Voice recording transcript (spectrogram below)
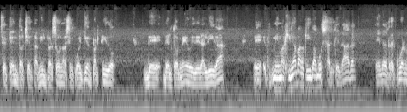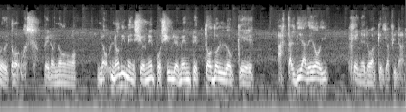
70, 80 mil personas en cualquier partido de- del torneo y de la liga, eh, me imaginaba que íbamos a quedar en el recuerdo de todos, pero no, no, no dimensioné posiblemente todo lo que hasta el día de hoy generó aquella final.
